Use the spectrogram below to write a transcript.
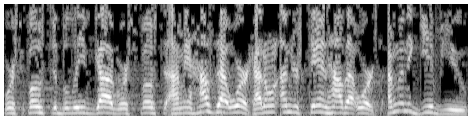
We're supposed to believe God. We're supposed to, I mean, how's that work? I don't understand how that works. I'm going to give you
